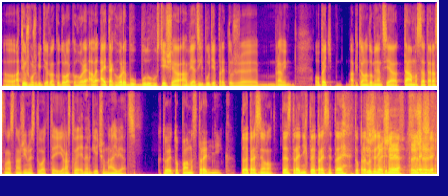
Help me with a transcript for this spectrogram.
a tie už môžu byť rovnako dole ako hore, ale aj tak hore budú hustejšia a viac ich bude, pretože, pravím, opäť apikálna dominancia, tam sa tá rastlina snaží investovať tej rastovej energie čo najviac. Kto je to pán Stredník? To je presne ono. Ten stredník, to je presne, to je to predlženie to je kmeňa. Šéf, to je šéf.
